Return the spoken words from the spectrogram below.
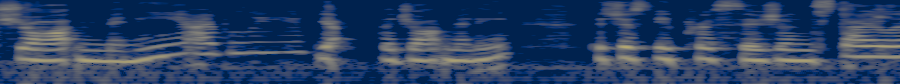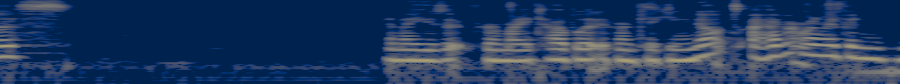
Jot Mini, I believe. Yeah, the Jot Mini. It's just a precision stylus. And I use it for my tablet if I'm taking notes. I haven't really been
